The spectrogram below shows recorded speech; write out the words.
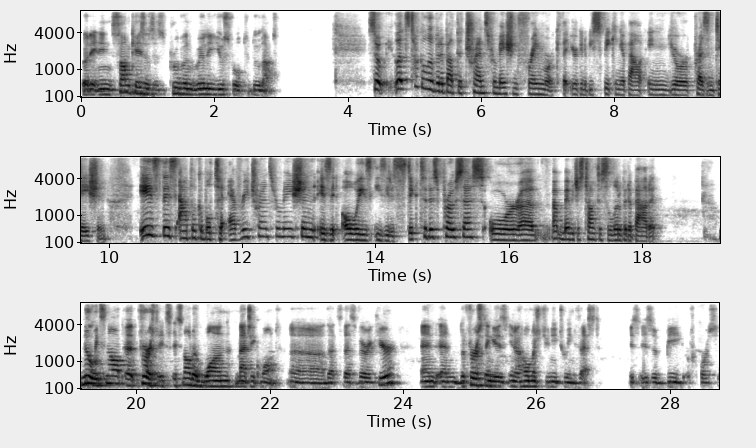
but in, in some cases, it's proven really useful to do that. So let's talk a little bit about the transformation framework that you're going to be speaking about in your presentation. Is this applicable to every transformation? Is it always easy to stick to this process, or uh, maybe just talk to us a little bit about it? No, it's not. At first, it's it's not a one magic wand. Uh, that's that's very clear. And and the first thing is, you know, how much do you need to invest? Is, is a big, of course,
